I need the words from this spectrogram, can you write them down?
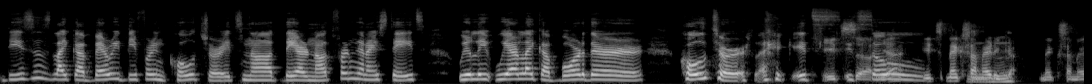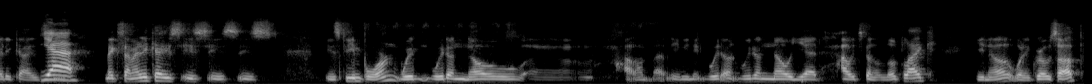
this is like a very different culture. It's not; they are not from the United States. We live, we are like a border culture. Like it's it's, it's uh, so yeah. it's Mex-America. Mm-hmm. Mex-America is yeah. Mex-America is is is is is being born. We we don't know uh, how. I mean, we don't we don't know yet how it's going to look like. You know, when it grows up.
